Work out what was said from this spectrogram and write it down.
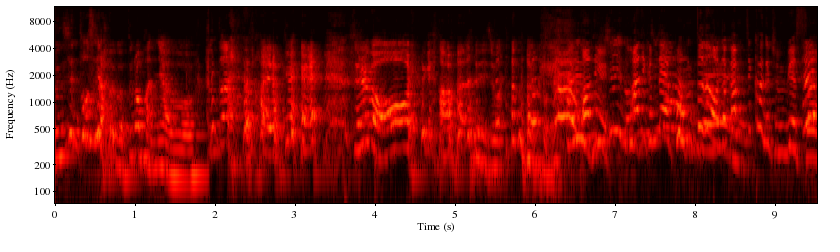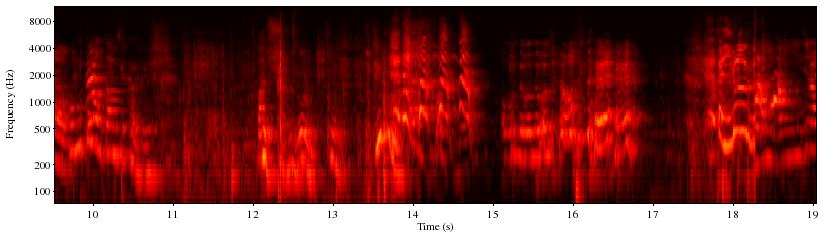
문신 토시라고 들어봤냐고. 운전해서 이렇게 들고 어 이렇게 가면은 이제 못한다고. 아니, 아니 근데 봉투는 완전 깜찍하게 준비했어. 봉투만 깜찍하게. 아씨 이걸 되게. 어 뭔데 뭔데 뭔데 뭔데. 아, 이거는 이- 이지랄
